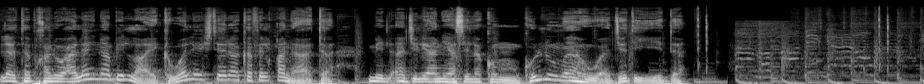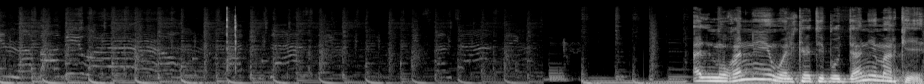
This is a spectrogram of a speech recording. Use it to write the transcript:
لا تبخلوا علينا باللايك والاشتراك في القناة من أجل أن يصلكم كل ما هو جديد. المغني والكاتب الدنماركي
